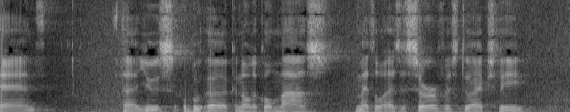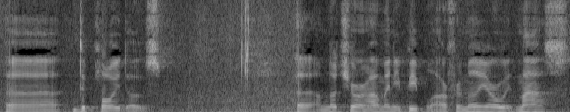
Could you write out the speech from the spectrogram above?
and uh, use uh, canonical MAAS metal as a service, to actually deploy those. I'm not sure how many people are familiar with MAAS,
